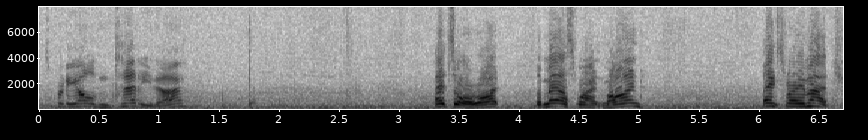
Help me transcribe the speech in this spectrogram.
It's pretty old and tatty, though. That's all right. The mouse won't mind. Thanks very much.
